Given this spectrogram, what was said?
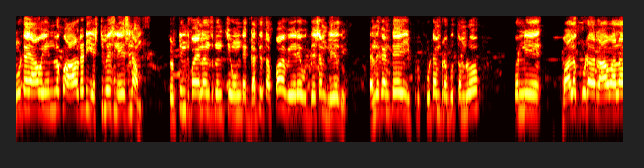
నూట యాభై ఇండ్లకు ఆల్రెడీ ఎస్టిమేషన్ వేసినాం. ఫిఫ్టీన్త్ ఫైనాన్స్ నుంచి ఉండే గతి తప్ప వేరే ఉద్దేశం లేదు. ఎందుకంటే ఇప్పుడు కూటమి ప్రభుత్వంలో కొన్ని వాళ్ళకు కూడా రావాలా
